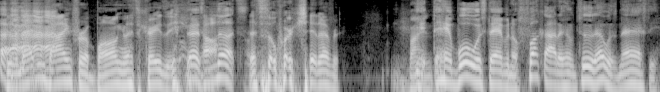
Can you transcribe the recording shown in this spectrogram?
imagine dying for a bong. That's crazy. That's Oh. nuts. That's the worst shit ever. Yeah, damn, boy was stabbing the fuck out of him too. That was nasty.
